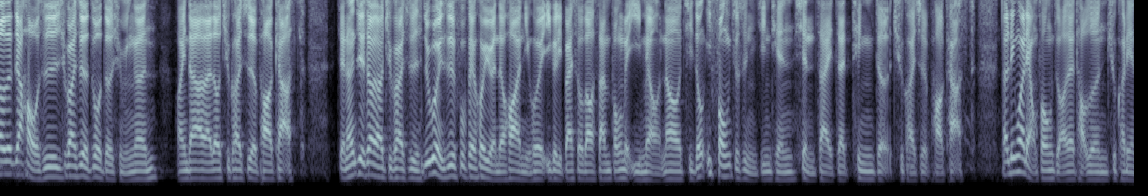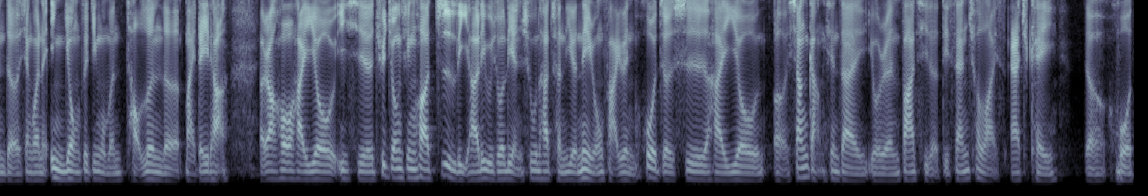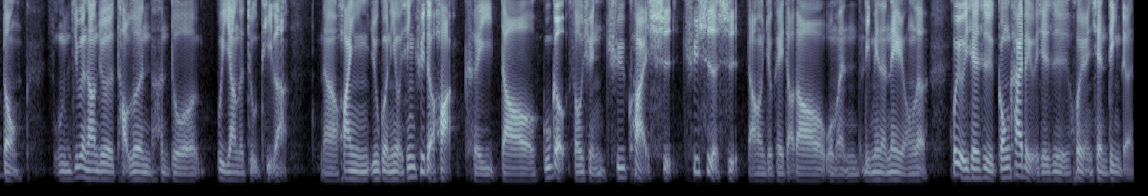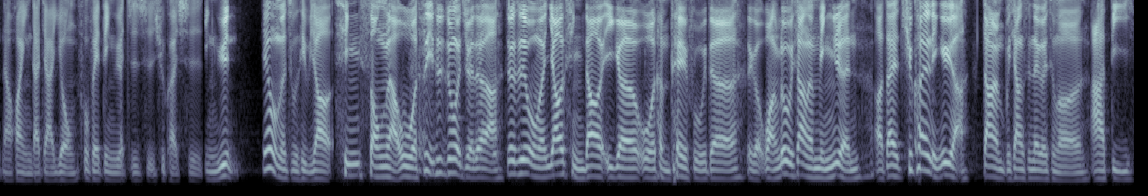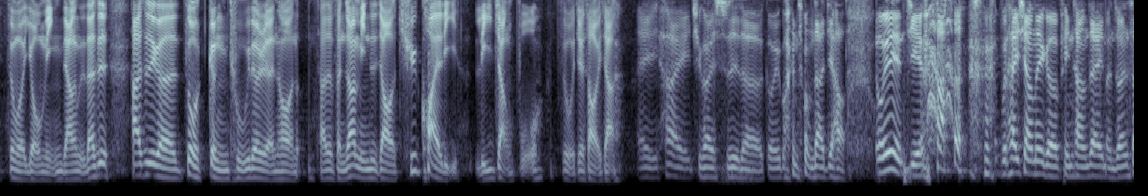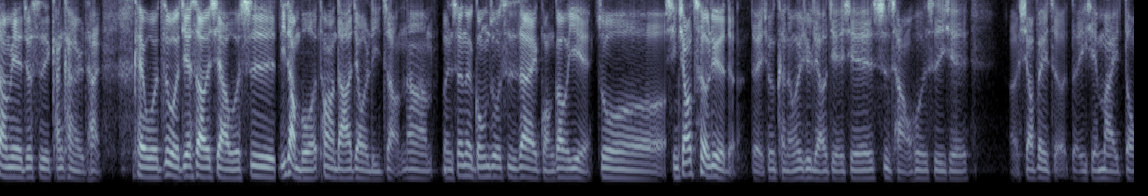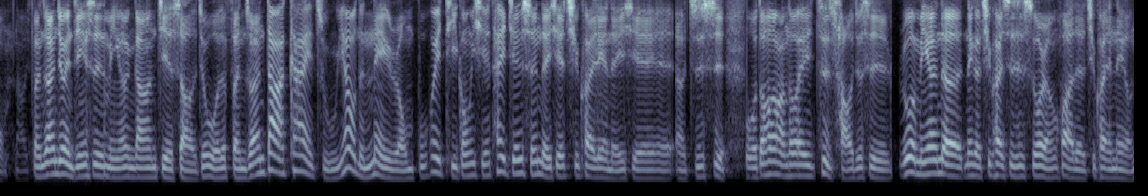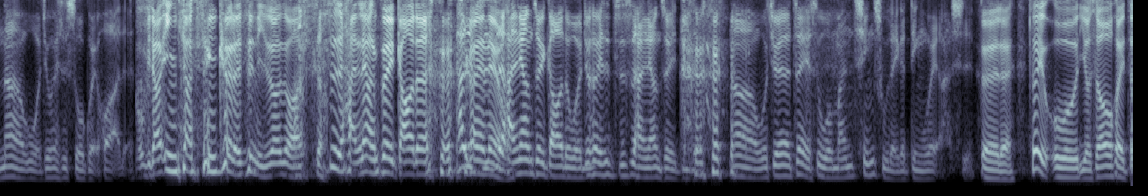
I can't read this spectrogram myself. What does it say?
Hello，大家好，我是区块链的作者许明恩，欢迎大家来到区块链的 Podcast。简单介绍一下区块链。如果你是付费会员的话，你会一个礼拜收到三封的 email，然后其中一封就是你今天现在在听的区块链 Podcast。那另外两封主要在讨论区块链的相关的应用。最近我们讨论了 My Data，然后还有一些去中心化治理啊，例如说脸书它成立了内容法院，或者是还有呃香港现在有人发起了 Decentralize HK 的活动。我们基本上就是讨论很多不一样的主题啦。那欢迎，如果你有兴趣的话，可以到 Google 搜寻“区块市趋势的事”，然后你就可以找到我们里面的内容了。会有一些是公开的，有一些是会员限定的。那欢迎大家用付费订阅支持区块市营运。因为我们主题比较轻松啦，我自己是这么觉得啦。就是我们邀请到一个我很佩服的这个网络上的名人啊，在区块链领域啊，当然不像是那个什么阿迪这么有名这样子，但是他是一个做梗图的人哦。他的粉钻名字叫区块里李长博，自我介绍一下。嗨，区块市的各位观众，大家好。我有点结巴，不太像那个平常在本专上面就是侃侃而谈。OK，我自我介绍一下，我是李长博，通常大家叫我李长。那本身的工作是在广告业做行销策略的，对，就可能会去了解一些市场或者是一些。呃，消费者的一些脉动，然后粉砖就已经是明恩刚刚介绍的，就我的粉砖大概主要的内容不会提供一些太艰深的一些区块链的一些呃知识，我都通常都会自嘲，就是如果明恩的那个区块链是说人话的区块链内容，那我就会是说鬼话的。我比较印象深刻的是你说什么 知识含量最高的，它是知识含量最高的，我就会是知识含量最低。那我觉得这也是我蛮清楚的一个定位啊，是对对对，所以我有时候会。在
